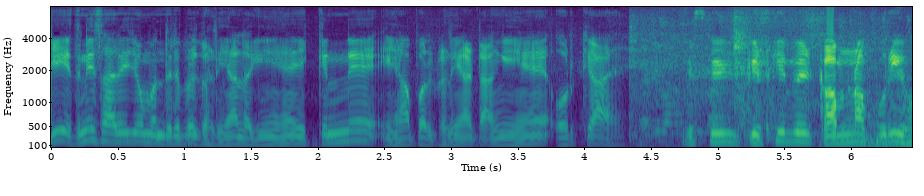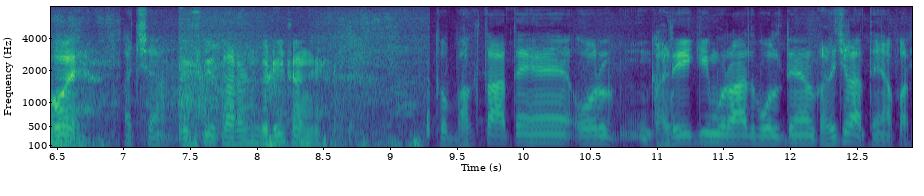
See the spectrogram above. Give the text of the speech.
ये इतनी सारी जो मंदिर पर घड़ियाँ लगी हैं ये किन्ने यहाँ पर घड़ियाँ टांगी हैं और क्या है? इसकी किसकी भी कामना पूरी होए अच्छा। इसके कारण घड़ी टंगे। तो भक्त आते हैं और घड़ी की मुराद बोलते हैं और घड़ी चढ़ाते हैं यहाँ पर?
